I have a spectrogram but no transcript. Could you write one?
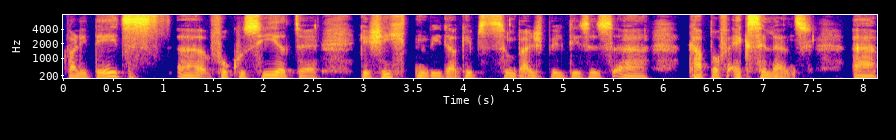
qualitätsfokussierte Geschichten wie, da gibt es zum Beispiel dieses äh, Cup of Excellence. Äh,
